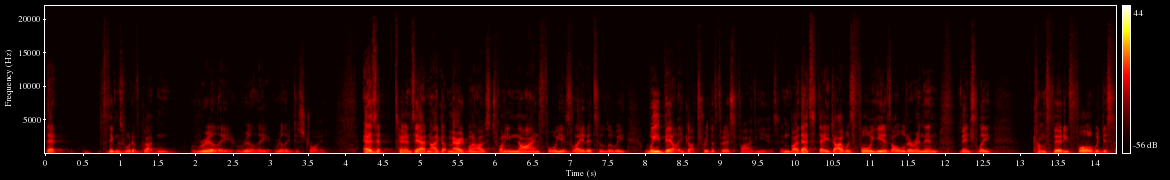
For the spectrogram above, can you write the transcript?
that things would have gotten really, really, really destroyed. As it turns out, and I got married when I was 29, four years later to Louis, we barely got through the first five years. And by that stage, I was four years older, and then eventually, come 34, we, just,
